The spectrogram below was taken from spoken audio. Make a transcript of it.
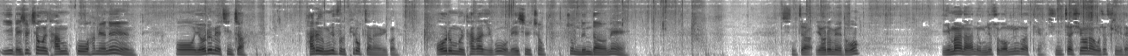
이 매실청을 담고 하면은 어, 여름에 진짜 다른 음료수도 필요 없잖아요. 이건 얼음물 타가지고 매실청 좀 넣은 다음에 진짜 여름에도 이만한 음료수가 없는 것 같아요. 진짜 시원하고 좋습니다.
